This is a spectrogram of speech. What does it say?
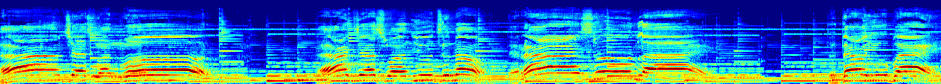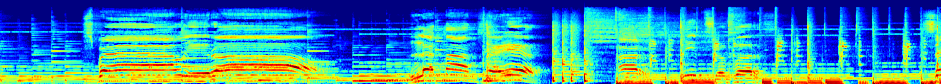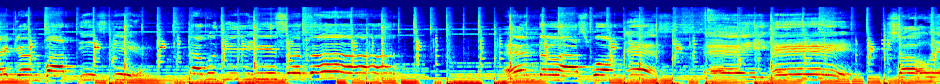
I just want more. I just want you to know that I soon lie to tell you by spell it all. Let me say it. Art is a are second part is here. Double G is a third. And the last word is A. a. So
